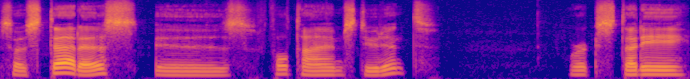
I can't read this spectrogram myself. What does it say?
so status is full-time student work study.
